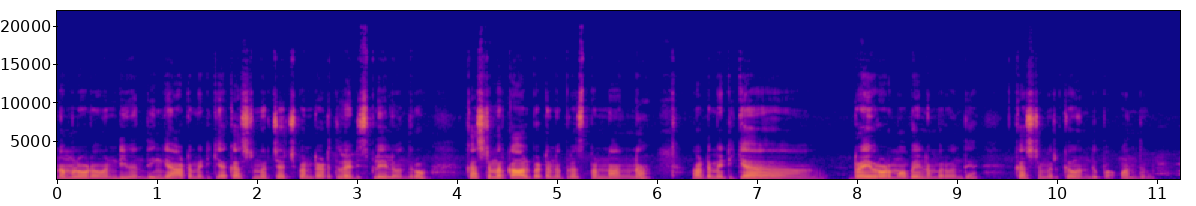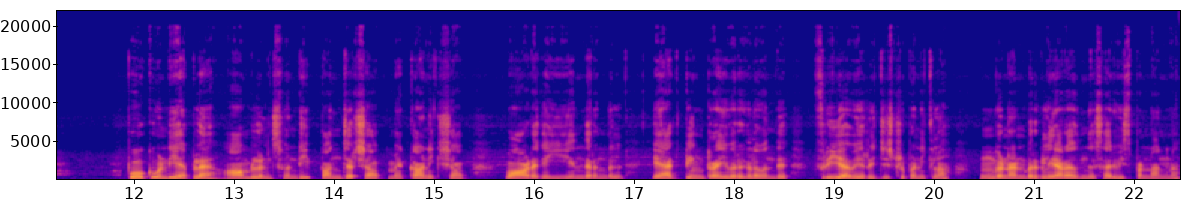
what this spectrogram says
நம்மளோட வண்டி வந்து இங்கே ஆட்டோமேட்டிக்காக கஸ்டமர் சர்ச் பண்ணுற இடத்துல டிஸ்பிளேயில் வந்துடும் கஸ்டமர் கால் பட்டனை ப்ரெஸ் பண்ணாங்கன்னா ஆட்டோமேட்டிக்காக டிரைவரோட மொபைல் நம்பர் வந்து கஸ்டமருக்கு வந்து வந்துடும் போக்குவண்டி ஆப்பில் ஆம்புலன்ஸ் வண்டி பஞ்சர் ஷாப் மெக்கானிக் ஷாப் வாடகை இயந்திரங்கள் ஆக்டிங் டிரைவர்களை வந்து ஃப்ரீயாகவே ரிஜிஸ்டர் பண்ணிக்கலாம். உங்கள் நண்பர்கள் யாராவது இந்த சர்வீஸ் பண்ணாங்கன்னா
